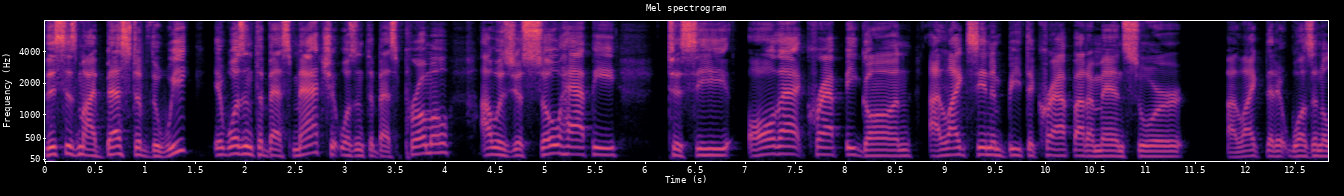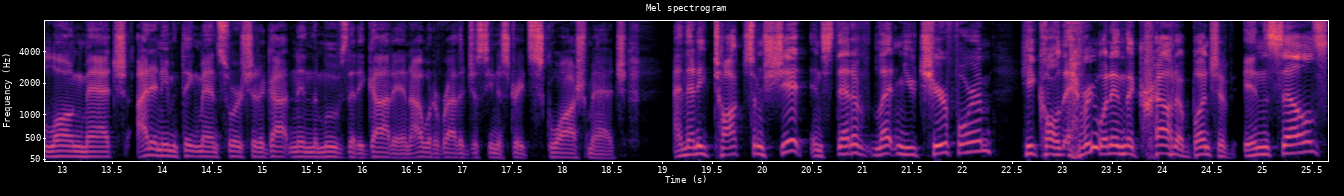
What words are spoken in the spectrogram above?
This is my best of the week. It wasn't the best match, it wasn't the best promo. I was just so happy to see all that crap be gone. I liked seeing him beat the crap out of Mansoor. I liked that it wasn't a long match. I didn't even think Mansoor should have gotten in the moves that he got in. I would have rather just seen a straight squash match. And then he talked some shit. Instead of letting you cheer for him, he called everyone in the crowd a bunch of incels,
